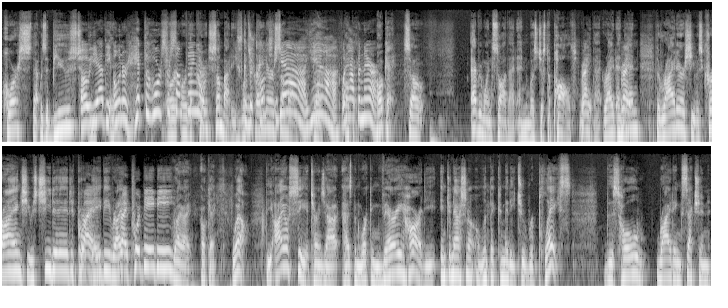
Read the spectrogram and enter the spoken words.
horse that was abused? Oh yeah, the owner hit the horse or, or, something. or the coach, somebody, the trainer coach- or somebody. yeah, yeah. What Okay. happened there? Okay, so everyone saw that and was just appalled Right. by that, right? And Right. then the rider, she was crying, she was cheated, poor right, baby, right? Right, poor baby. Right, right. Okay. Well, the IOC, it turns out, has been working very hard, the International Olympic Committee, to replace this whole riding section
